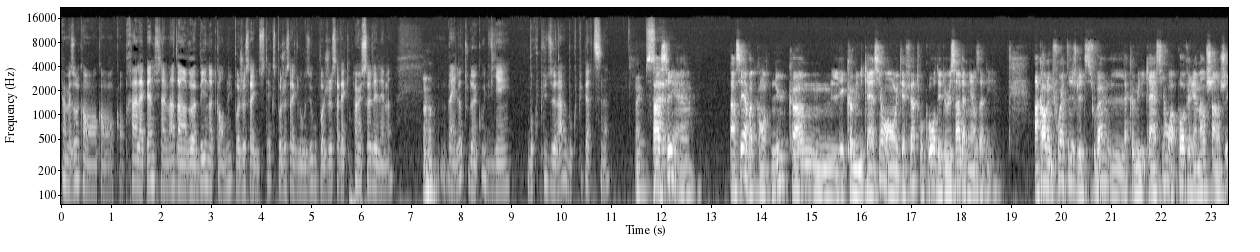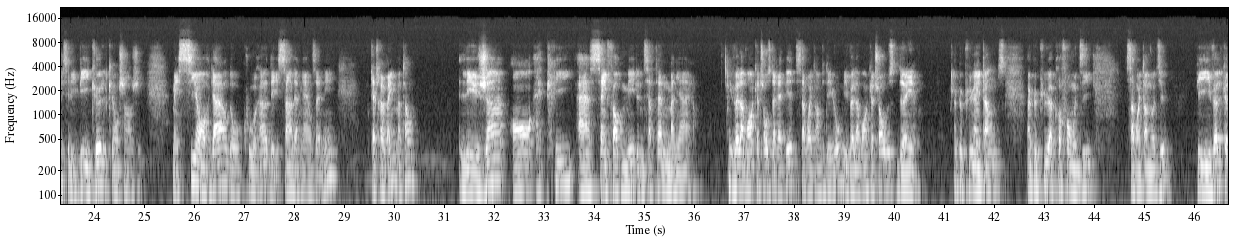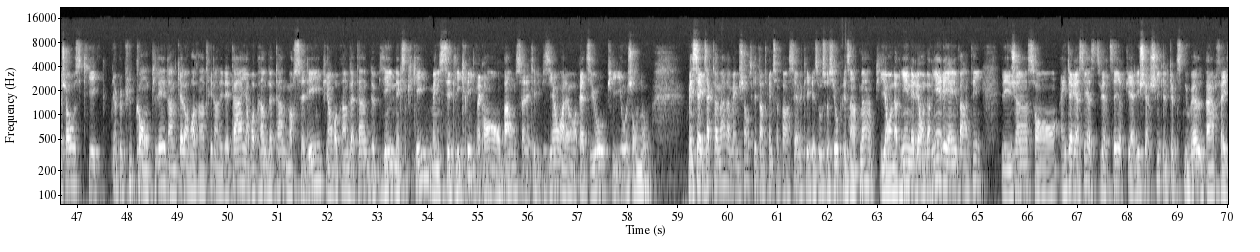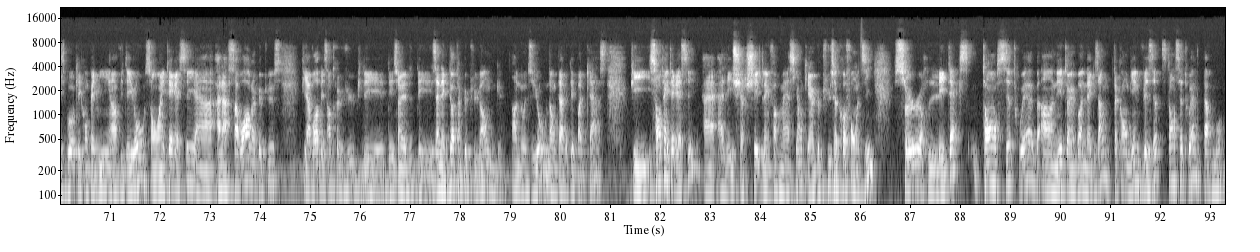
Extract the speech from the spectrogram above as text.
à mesure qu'on prend la peine finalement d'enrober notre contenu, pas juste avec du texte, pas juste avec l'audio ou pas juste avec un seul élément, Mhm. ben là, tout d'un coup, il devient beaucoup plus durable, beaucoup plus pertinent. Pensez, à, pensez à votre contenu comme les communications ont été faites au cours des 200 dernières années. Encore une fois, je le dis souvent, la communication n'a pas vraiment changé, c'est les véhicules qui ont changé. Mais si on regarde au courant des 100 dernières années, 80, mettons, les gens ont appris à s'informer d'une certaine manière. Ils veulent avoir quelque chose de rapide, ça va être en vidéo. Ils veulent avoir quelque chose de un peu plus intense, un peu plus approfondi, ça va être en audio. Puis ils veulent quelque chose qui est un peu plus complet, dans lequel on va rentrer dans les détails, on va prendre le temps de morceler, puis on va prendre le temps de bien expliquer, mais c'est de l'écrit. Fait qu'on on pense à la télévision, à la radio, puis aux journaux. Mais c'est exactement la même chose qui est en train de se passer avec les réseaux sociaux présentement. Puis on n'a rien, on n'a rien réinventé. Les gens sont intéressés à se divertir puis aller chercher quelques petites nouvelles par Facebook et compagnie en vidéo, sont intéressés à, à en savoir un peu plus, puis avoir des entrevues puis des, des, des anecdotes un peu plus longues en audio, donc avec les podcasts. Puis ils sont intéressés à aller chercher de l'information qui est un peu plus approfondie sur les textes. Ton site web en est un bon exemple. Tu as combien de visites ton site web par mois?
